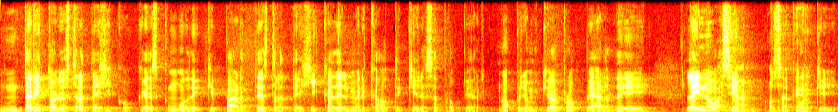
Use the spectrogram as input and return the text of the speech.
un territorio estratégico, que es como de qué parte estratégica del mercado te quieres apropiar. No, pues yo me quiero apropiar de la innovación. O sea, porque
